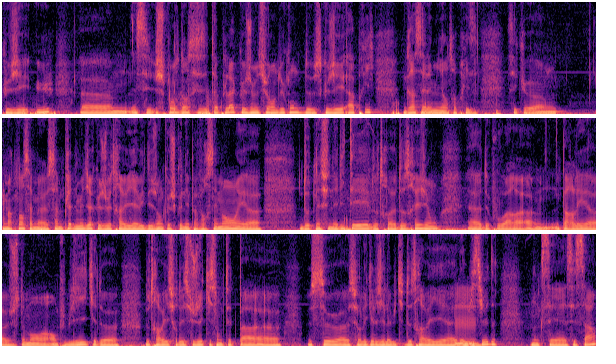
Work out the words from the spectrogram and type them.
que j'ai eues. Euh, je pense, dans ces étapes-là que je me suis rendu compte de ce que j'ai appris grâce à la mini-entreprise. C'est que euh, Maintenant, ça me, ça me plaît de me dire que je vais travailler avec des gens que je connais pas forcément et euh, d'autres nationalités, d'autres, d'autres régions, euh, de pouvoir euh, parler justement en public et de, de travailler sur des sujets qui sont peut-être pas ceux sur lesquels j'ai l'habitude de travailler Mmh. d'habitude. Donc c'est, c'est ça.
